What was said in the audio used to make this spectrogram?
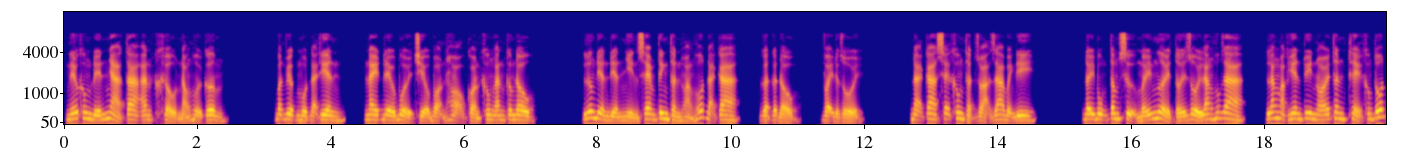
nếu không đến nhà ta ăn khẩu nóng hổi cơm. Bận việc một đại thiên, này đều buổi chiều bọn họ còn không ăn cơm đâu. Lương Điền Điền nhìn xem tinh thần hoảng hốt đại ca, gật gật đầu, vậy được rồi. Đại ca sẽ không thật dọa ra bệnh đi. Đầy bụng tâm sự mấy người tới rồi lăng húc ra, lăng mặc hiên tuy nói thân thể không tốt,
